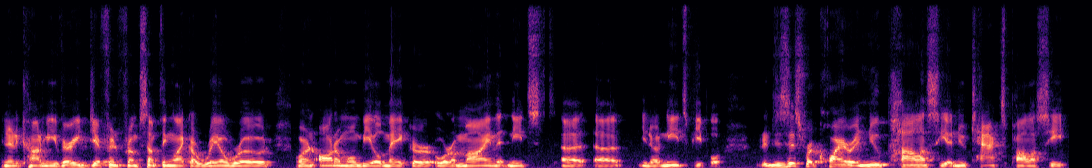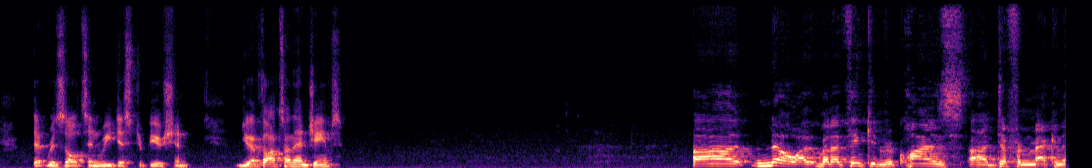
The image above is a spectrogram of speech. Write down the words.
in an economy very different from something like a railroad or an automobile maker or a mine that needs, uh, uh, you know, needs people? Does this require a new policy, a new tax policy that results in redistribution? Do you have thoughts on that, James? Uh, no, I, but I think it requires uh, different mechanisms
